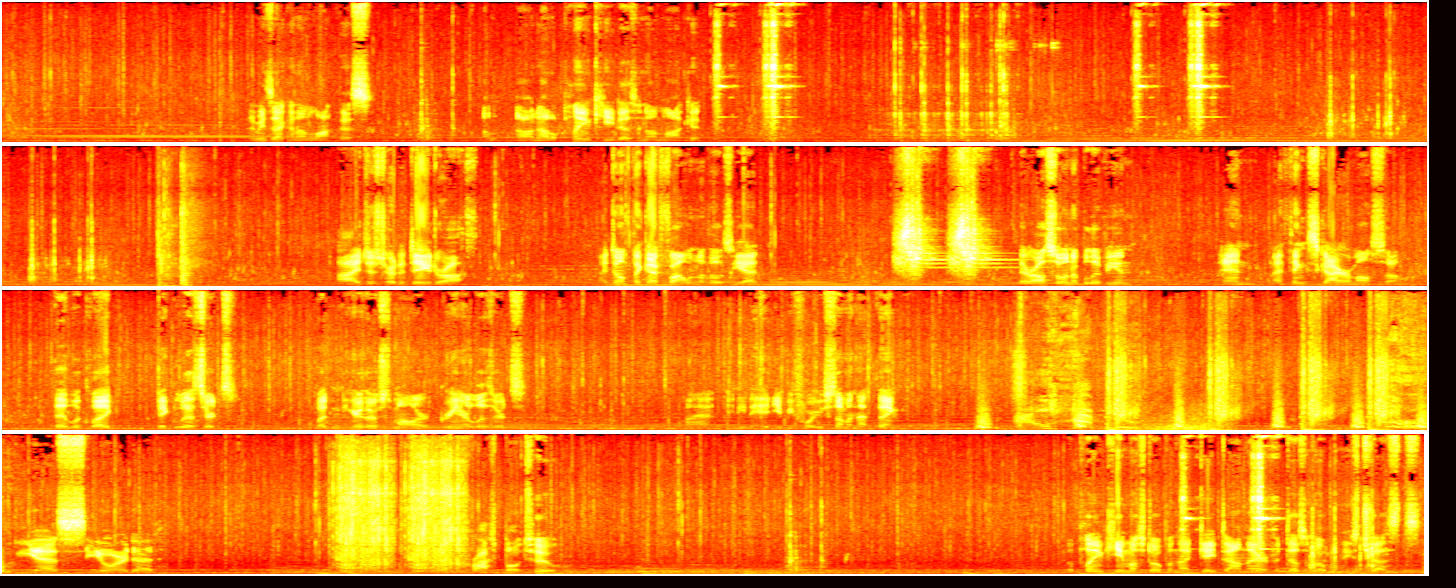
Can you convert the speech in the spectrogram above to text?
That means I can unlock this. Oh, now the plain key doesn't unlock it. I just heard a Daedroth. I don't think I fought one of those yet. They're also in Oblivion, and I think Skyrim also. They look like big lizards, but in here they're smaller, greener lizards. Uh, I need to hit you before you summon that thing. I have you! Oh, Yes, you're dead. A crossbow, too. The plain key must open that gate down there if it doesn't open these chests.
